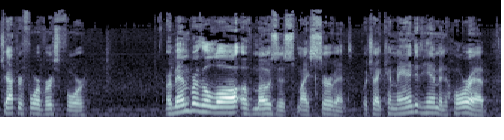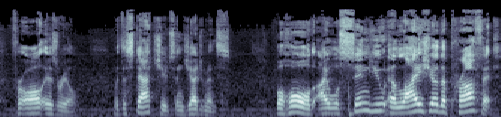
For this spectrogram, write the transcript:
Chapter 4, verse 4. Remember the law of Moses, my servant, which I commanded him in Horeb for all Israel, with the statutes and judgments. Behold, I will send you Elijah the prophet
